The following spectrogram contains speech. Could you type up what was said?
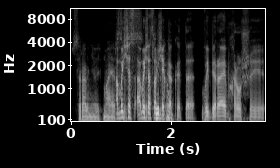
Сравнивать Майерса А мы сейчас, а мы сейчас вообще как это, выбираем хорошие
